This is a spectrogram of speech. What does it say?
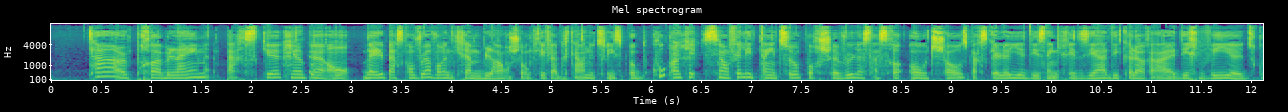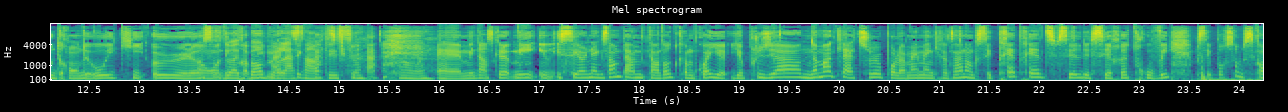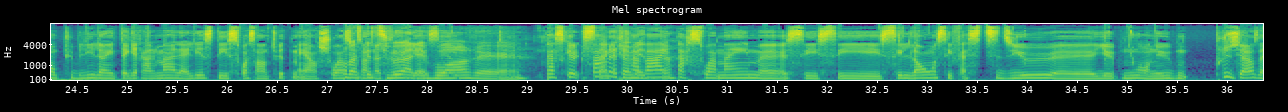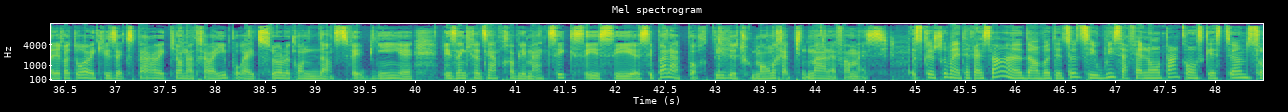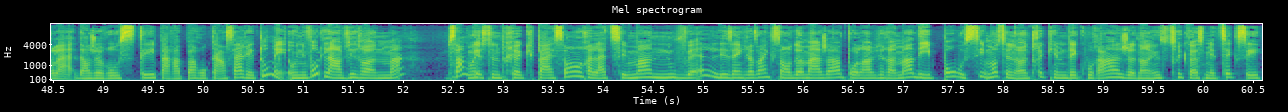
un problème parce que euh, on, ben, parce qu'on veut avoir une crème blanche. Donc, les fabricants n'utilisent pas beaucoup. Si on fait les teintures pour cheveux, là, ça sera autre chose parce que là, il y a des ingrédients, des colorants euh, dérivés euh, du goudron de houille qui, eux, là, ah, ont des problèmes bon pour la santé, ça. Ah, mais dans ce cas mais c'est un exemple parmi tant d'autres comme quoi il y, a, il y, a, plusieurs nomenclatures pour le même ingrédient. Donc, c'est très, très difficile de s'y retrouver. C'est pour ça aussi qu'on publie là, intégralement la liste des 68 meilleurs choix. parce que tu veux aller voir. Parce que faire le travail par soi-même, c'est c'est long, c'est fastidieux. Euh, nous, on a eu plusieurs allers-retours avec les experts avec qui on a travaillé pour être sûr qu'on identifiait bien euh, les ingrédients problématiques. C'est c'est c'est pas à la portée de tout le monde rapidement à la pharmacie. Ce que je trouve intéressant euh, dans votre étude, c'est oui, ça fait longtemps qu'on se questionne sur la dangerosité par rapport au cancer et tout, mais au niveau de l'environnement, il me semble que c'est une préoccupation relativement nouvelle, les ingrédients qui sont dommageables pour l'environnement, des pots aussi. Moi, c'est un truc qui me décourage dans l'industrie cosmétique, c'est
